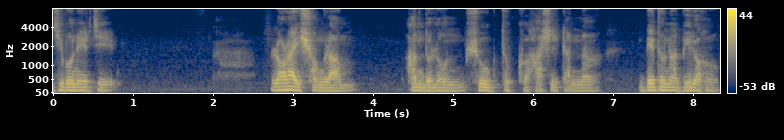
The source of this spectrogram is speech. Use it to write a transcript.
জীবনের যে লড়াই, সংগ্রাম, আন্দোলন, সুখ, দুঃখ, হাসি, কান্না, বেদনা, বিরহ,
